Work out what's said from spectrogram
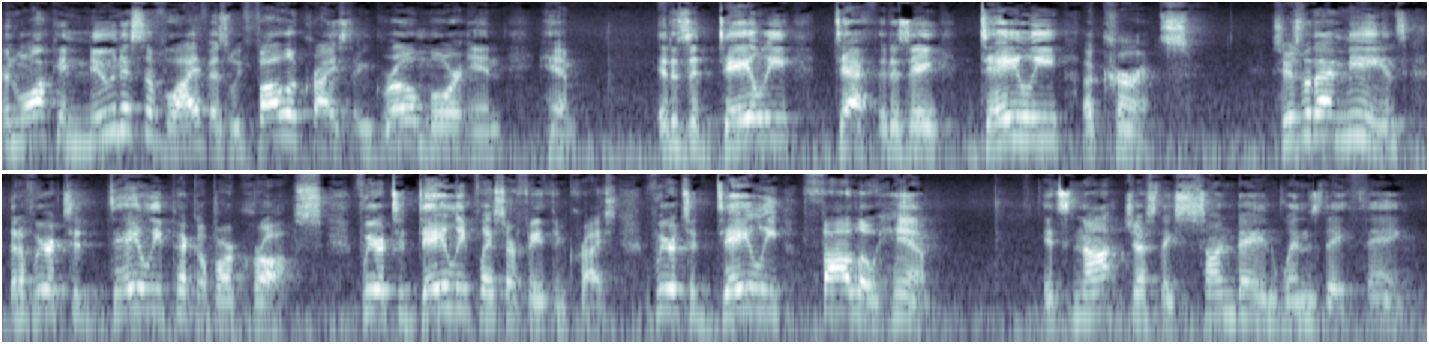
and walk in newness of life as we follow Christ and grow more in Him. It is a daily death, it is a daily occurrence. So here's what that means that if we are to daily pick up our cross, if we are to daily place our faith in Christ, if we are to daily follow Him, it's not just a Sunday and Wednesday thing.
